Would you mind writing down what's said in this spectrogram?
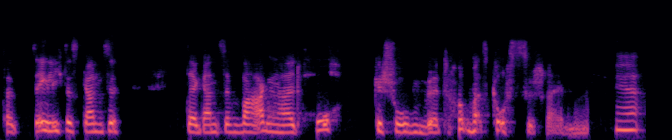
tatsächlich das ganze, der ganze Wagen halt hochgeschoben wird, um was groß zu schreiben. Ja,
